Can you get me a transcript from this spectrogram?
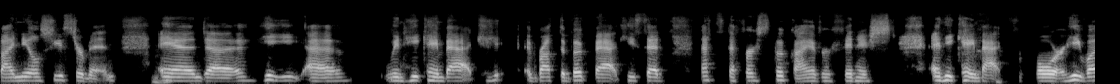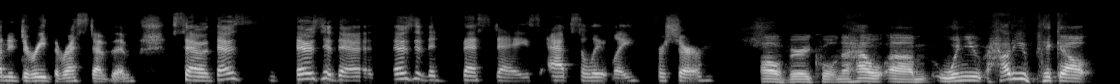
by Neal Shusterman, mm-hmm. and uh, he uh, when he came back. He, and brought the book back. He said, That's the first book I ever finished. And he came back for more. He wanted to read the rest of them. So those those are the those are the best days absolutely for sure. Oh very cool. Now how um when you how do you pick out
